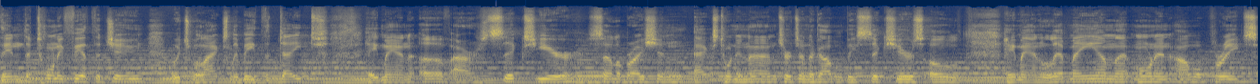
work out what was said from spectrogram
Then the 25th of June, which will actually be the date, amen, of our six year celebration. Acts 29, Church unto God will be six years old. Amen. 11 a.m. that morning, I will preach.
